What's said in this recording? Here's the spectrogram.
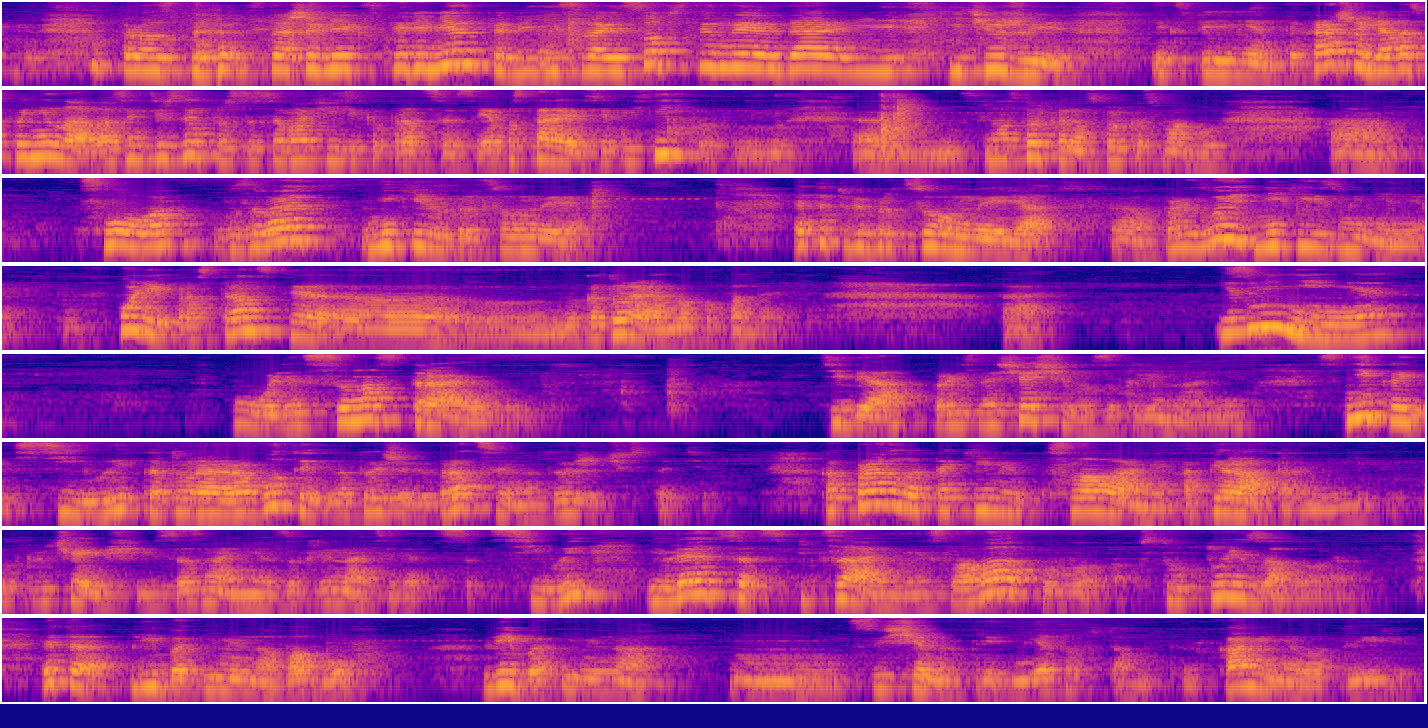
просто с нашими экспериментами, и свои собственные, да, и, и чужие эксперименты. Хорошо, я вас поняла, вас интересует просто сама физика процесса. Я постараюсь объяснить э, настолько, насколько смогу. А, Слово вызывает некий вибрационный ряд. Этот вибрационный ряд э, производит некие изменения поле и пространстве, э, на которое оно попадает. А, Изменения в поле сонастраивают тебя, произносящего заклинание, с некой силой, которая работает на той же вибрации, на той же частоте. Как правило, такими словами, операторами, подключающие сознание заклинателя с силой, являются специальные слова в структуре заговора. Это либо имена богов, либо имена священных предметов, там, например, камень, латырь,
